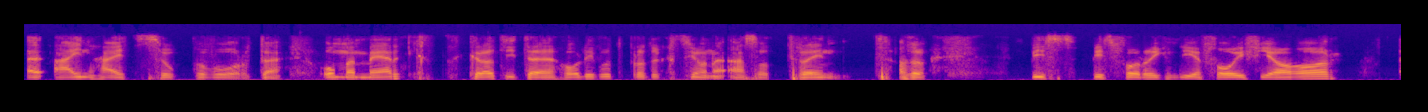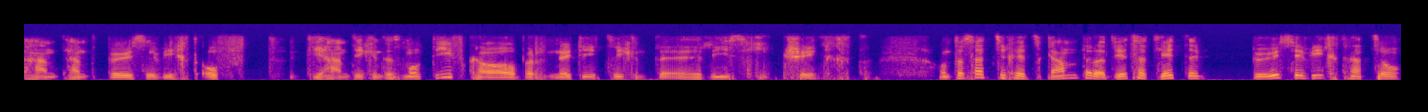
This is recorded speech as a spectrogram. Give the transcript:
eine Einheitssuppe geworden. Und man merkt gerade in den Hollywood-Produktionen also Trend. Also bis, bis vor irgendwie fünf Jahren haben, haben die Bösewicht oft, die haben irgendein Motiv gehabt, aber nicht jetzt irgendeine riesige Geschichte. Und das hat sich jetzt geändert. Jetzt hat jeder Bösewicht hat so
